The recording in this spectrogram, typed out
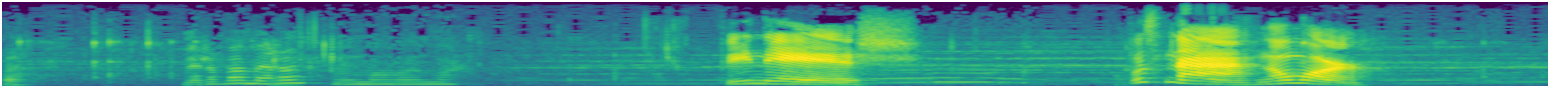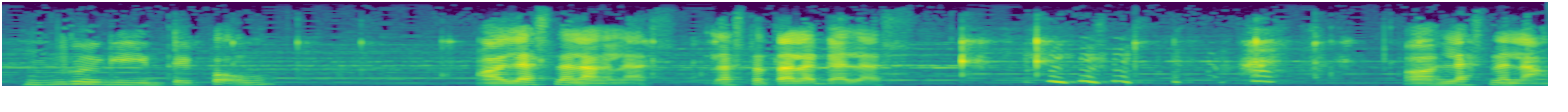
pa? Meron ba, meron? One more, one more. Finish. Tapos na. No more. Hmm, gagihintay pa, oh. Oh, last na lang, last. Last na talaga, last. oh, last na lang.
